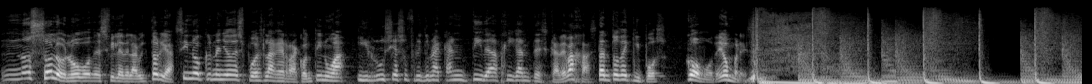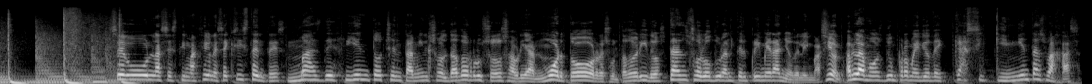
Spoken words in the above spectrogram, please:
no solo no hubo desfile de la victoria, sino que año después la guerra continúa y Rusia ha sufrido una cantidad gigantesca de bajas, tanto de equipos como de hombres. Según las estimaciones existentes, más de 180.000 soldados rusos habrían muerto o resultado heridos tan solo durante el primer año de la invasión. Hablamos de un promedio de casi 500 bajas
